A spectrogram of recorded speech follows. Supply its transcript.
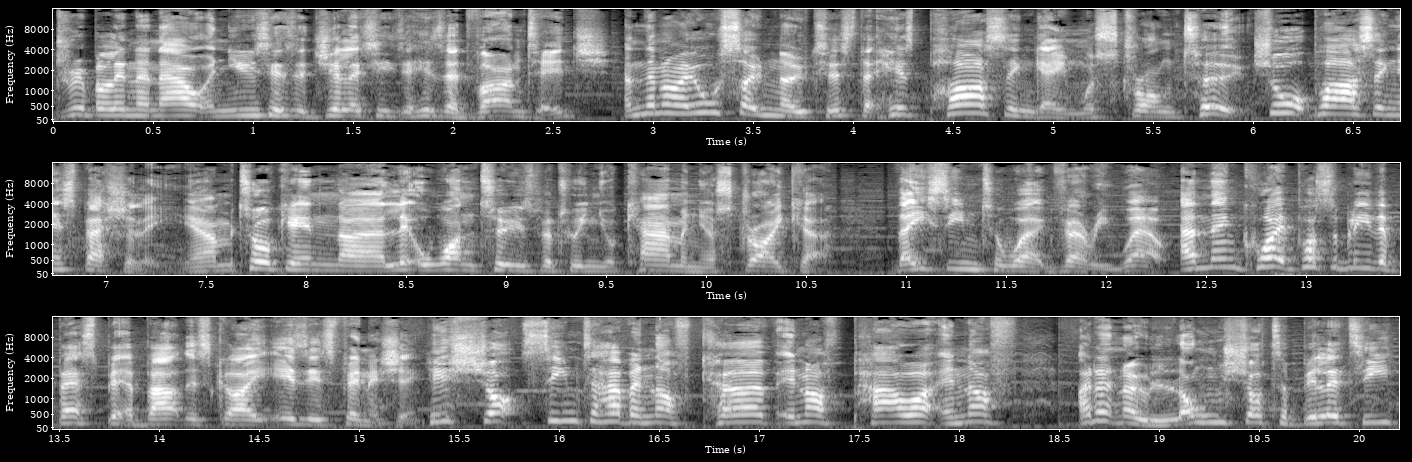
dribble in and out and use his agility to his advantage. And then I also noticed that his passing game was strong too. Short passing especially. Know, I'm talking uh, little one-twos between your cam and your striker. They seem to work very well. And then quite possibly the best bit about this guy is his finishing. His shots seem to have enough curve, enough power, enough I don't know, long shot ability,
